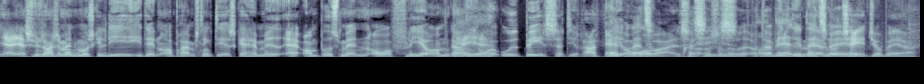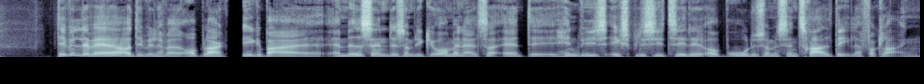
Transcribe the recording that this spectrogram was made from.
Ja, jeg synes også, at man måske lige i den opremsning der skal have med, at ombudsmanden over flere omgange ja, ja. har udbedt sig de retlige alt overvejelser præcis. og sådan noget. Og, og der vil det der notat jo være... Det ville det være, og det ville have været oplagt. Ikke bare at medsende det, som de gjorde, men altså at øh, henvise eksplicit til det og bruge det som en central del af forklaringen.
